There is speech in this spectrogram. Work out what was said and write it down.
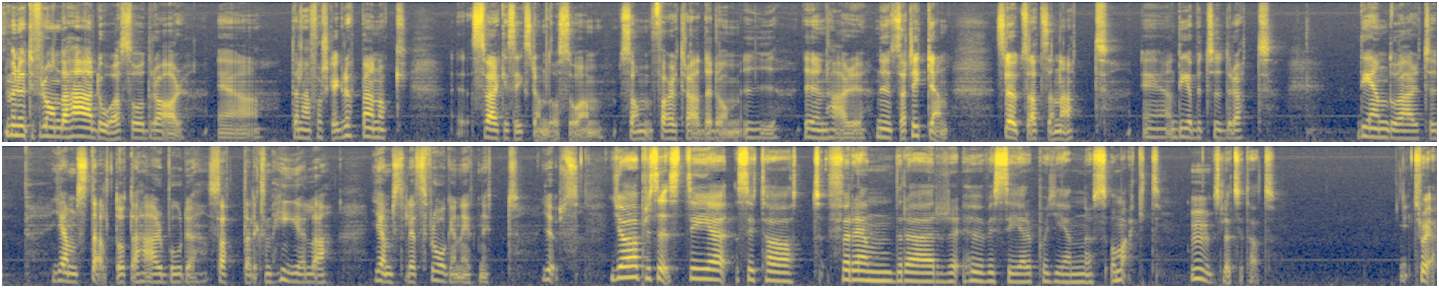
men utifrån det här då så drar eh, den här forskargruppen och eh, Sverker Sikström då som, som företräder dem i, i den här nyhetsartikeln slutsatsen att eh, det betyder att det ändå är typ jämställt och att det här borde sätta liksom hela jämställdhetsfrågan i ett nytt ljus. Ja, precis. Det citat förändrar hur vi ser på genus och makt. Mm. Slutcitat. Tror jag.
